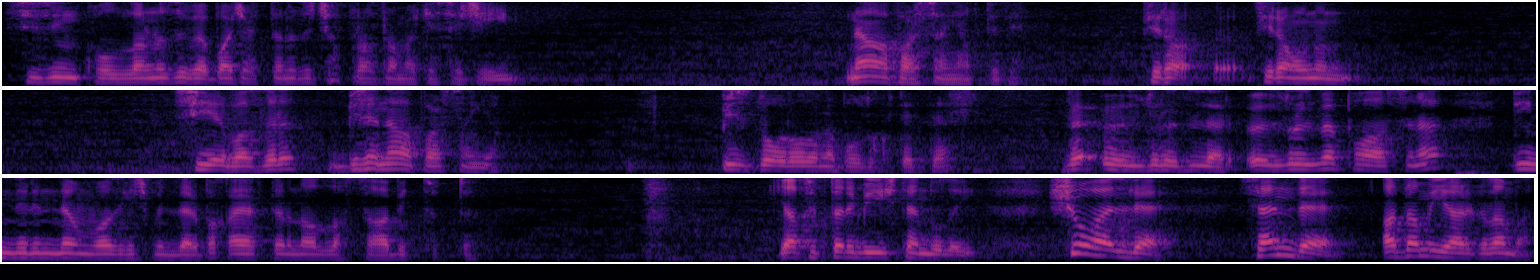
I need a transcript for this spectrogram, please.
Sizin kollarınızı ve bacaklarınızı çaprazlama keseceğim. Ne yaparsan yap dedi. Fira, Firavun'un sihirbazları bize ne yaparsan yap. Biz doğru olanı bulduk dediler. Ve öldürüldüler. Öldürülme pahasına dinlerinden vazgeçmediler. Bak ayaklarını Allah sabit tuttu. Yaptıkları bir işten dolayı. Şu halde sen de adamı yargılama.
